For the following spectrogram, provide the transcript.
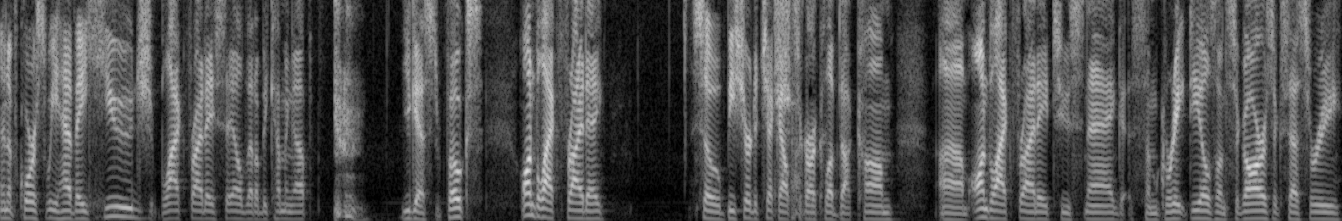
And of course, we have a huge Black Friday sale that'll be coming up. you guessed it, folks, on Black Friday. So be sure to check out cigarclub.com um, on Black Friday to snag some great deals on cigars, accessory,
